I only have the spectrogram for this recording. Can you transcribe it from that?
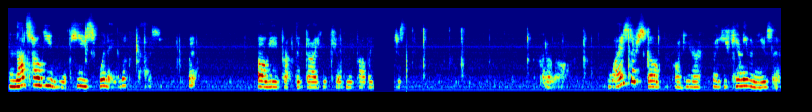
And that's how he he's winning. Look at that. Oh, he the guy who killed me probably just I don't know. Why is there scope on here? Like you can't even use it.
